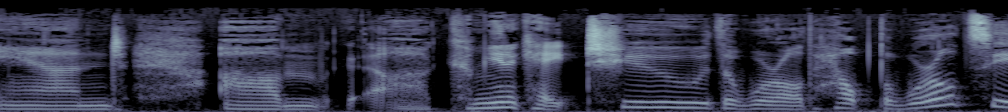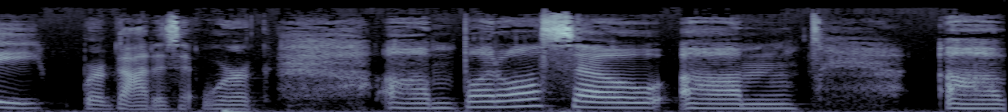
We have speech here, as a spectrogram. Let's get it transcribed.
and um, uh, communicate to the world, help the world see where God is at work, um, but also. Um, uh,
